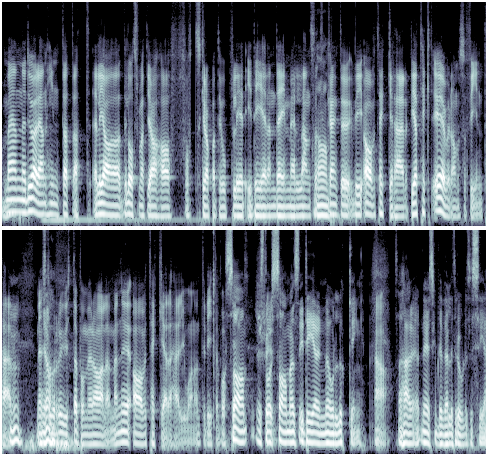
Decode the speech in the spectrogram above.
mm. men du har redan hintat att, eller ja, det låter som att jag har fått skrapat ihop fler idéer än dig emellan, så ja. kan inte vi avtäcker här. Vi har täckt över dem så fint här mm. med en stor ruta på muralen, men nu avtäcker jag det här Johan och deletar bort Sam, det. står Samuels idéer no looking. Ja. Så här, det ska bli väldigt roligt att se.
